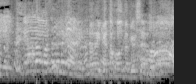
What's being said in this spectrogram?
Tapos, ano nangyari? Ano Okay, get a hold of yourself. Nagugas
